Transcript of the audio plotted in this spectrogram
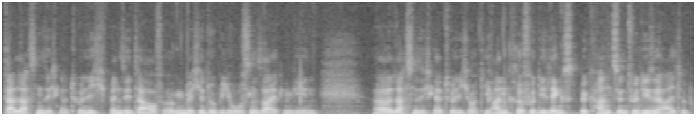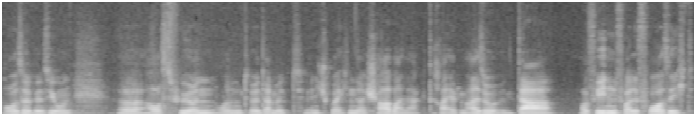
da lassen sich natürlich, wenn Sie da auf irgendwelche dubiosen Seiten gehen, äh, lassen sich natürlich auch die Angriffe, die längst bekannt sind für diese alte Browser-Version, äh, ausführen und äh, damit entsprechender Schabernack treiben. Also da auf jeden Fall Vorsicht,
